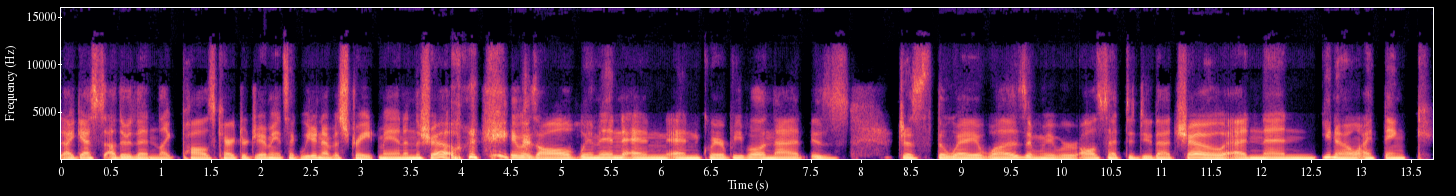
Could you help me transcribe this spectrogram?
I guess, other than like Paul's character, Jimmy, it's like we didn't have a straight man in the show. it was all women and, and queer people. And that is just the way it was. And we were all set to do that show. And then, you know, I think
